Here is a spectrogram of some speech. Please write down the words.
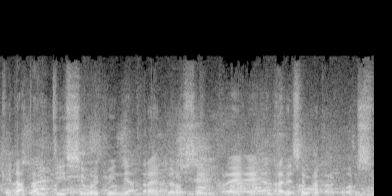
che dà tantissimo e quindi andrebbero sempre, andrebbe sempre percorso.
